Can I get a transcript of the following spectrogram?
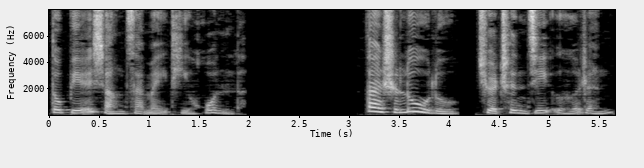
都别想在媒体混了。但是露露却趁机讹人，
